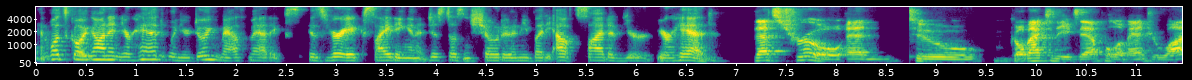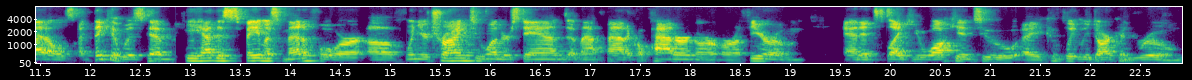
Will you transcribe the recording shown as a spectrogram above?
And what's going on in your head when you're doing mathematics is very exciting and it just doesn't show to anybody outside of your, your head. That's true. And to go back to the example of Andrew Wiles, I think it was him. He had this famous metaphor of when you're trying to understand a mathematical pattern or, or a theorem, and it's like you walk into a completely darkened room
